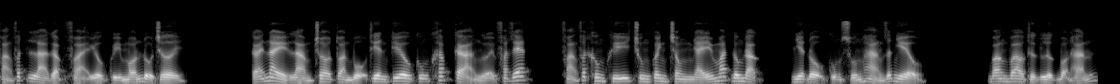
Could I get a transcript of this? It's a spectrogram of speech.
phảng phất là gặp phải yêu quý món đồ chơi. Cái này làm cho toàn bộ thiên kiêu cũng khắp cả người phát rét, phảng phất không khí chung quanh trong nháy mắt đông đặc, nhiệt độ cũng xuống hàng rất nhiều. Bằng vào thực lực bọn hắn,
